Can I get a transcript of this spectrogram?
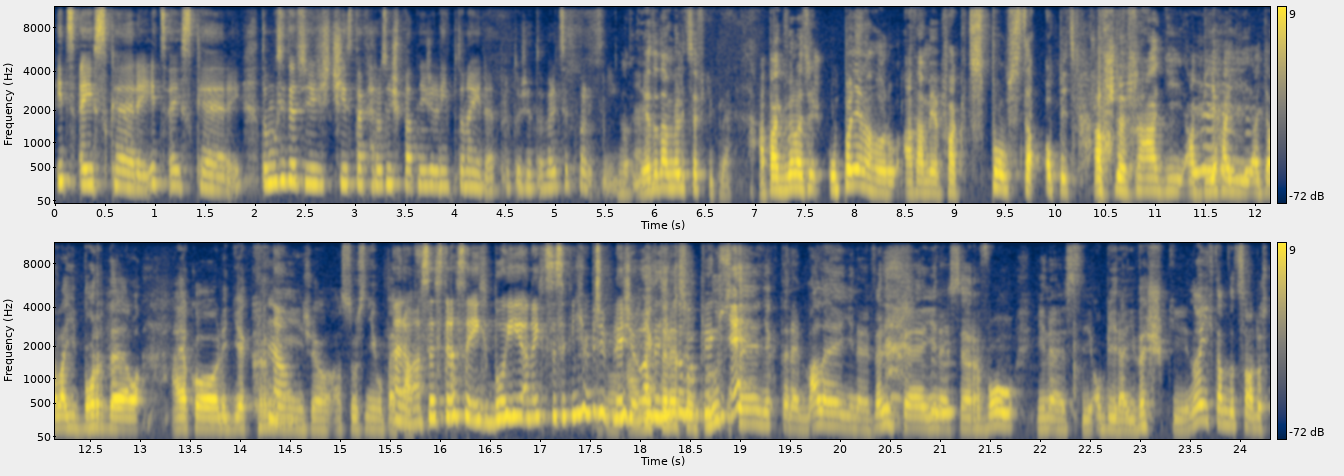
it's a scary, it's a scary. To musíte číst tak hrozně špatně, že líp to nejde, protože to je velice kvalitní. No, je to tam velice vtipné. A pak vylezeš úplně nahoru a tam je fakt spousta opic a všude řádí a běhají a dělají bordel a jako lidi je krmí, No. že jo, a jsou z nich úplně Ano, a sestra se jich bojí a nechce se k ním No, a přibližovat. některé nikomu jsou tlusté, některé malé, jiné veliké, jiné se rvou, jiné si obírají vešky. No jich tam docela dost.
